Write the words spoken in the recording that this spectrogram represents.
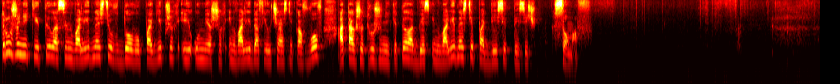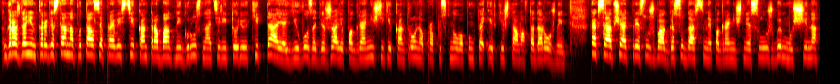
труженики тыла тыла с инвалидностью, вдову погибших и умерших инвалидов и участников ВОВ, а также труженики тыла без инвалидности по 10 тысяч сомов. Гражданин Кыргызстана пытался провести контрабандный груз на территорию Китая. Его задержали пограничники контрольно-пропускного пункта Иркиштам автодорожный. Как сообщает пресс-служба Государственной пограничной службы, мужчина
